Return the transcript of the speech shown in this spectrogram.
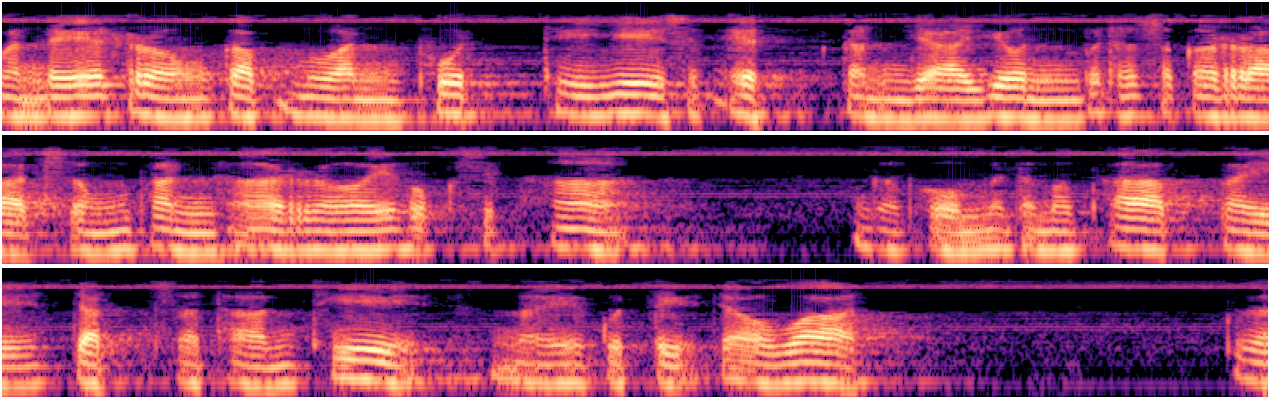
วันเดตรงกับวันพุทธที่ 21 กันยายน พุทธศักราช 2565 กับผมธรรมภาพไปจัดสถานที่ในกุฏิเจ้าวาด เพื่อ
